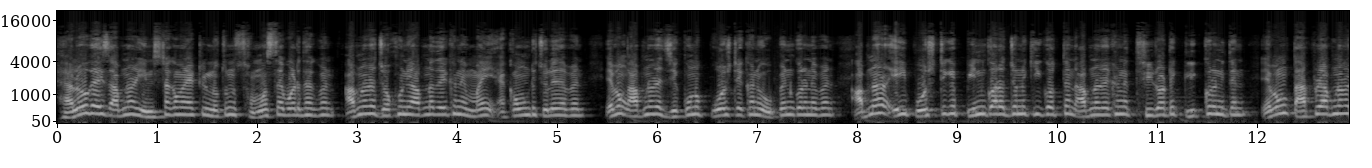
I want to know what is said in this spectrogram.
হ্যালো গাইজ আপনার ইনস্টাগ্রামের একটি নতুন সমস্যায় পড়ে থাকবেন। আপনারা যখনই আপনাদের এখানে মাই অ্যাকাউন্টে চলে যাবেন এবং আপনারা যে কোনো পোস্ট এখানে ওপেন করে নেবেন, আপনারা এই পোস্টটিকে পিন করার জন্য কি করতেন? আপনারা এখানে থ্রি ডটে ক্লিক করে নিতেন এবং তারপরে আপনারা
